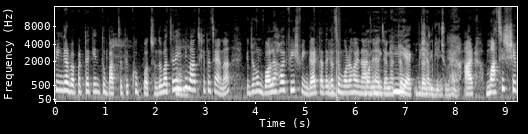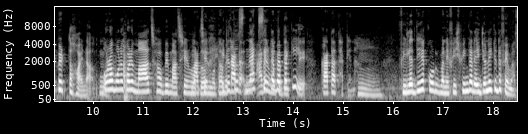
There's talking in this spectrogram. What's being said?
ফিঙ্গার ব্যাপারটা কিন্তু বাচ্চাদের খুব পছন্দ। বাচ্চারা এমনি মাছ খেতে চায় না কিন্তু যখন বলা হয় ফিশ ফিঙ্গার তাদের কাছে মনে হয় না কি একটা কিছু, হ্যাঁ। আর মাছের শেপের তো হয় না। ওরা মনে করে মাছ হবে মাছের মতো। মাছের মতো হবে কাটা ব্যাপার কি। কাটা থাকে না। ফিলে দিয়ে মানে ফিশ ফিঙ্গার এই জন্যই কিন্তু ফেমাস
